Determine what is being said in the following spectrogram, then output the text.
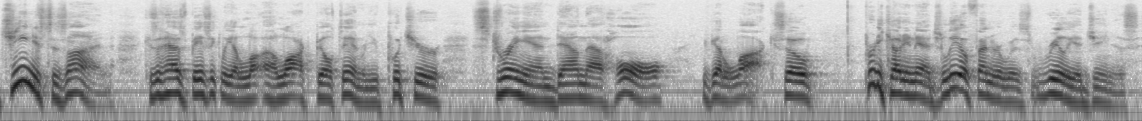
genius design because it has basically a, lo a, lock built in. When you put your string in down that hole, you've got a lock. So pretty cutting edge. Leo Fender was really a genius.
